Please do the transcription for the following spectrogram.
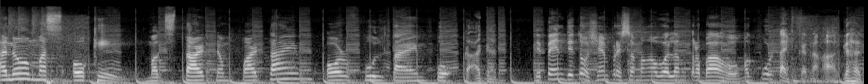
Ano mas okay? Mag-start ng part-time or full-time po kaagad? Depende to. Siyempre, sa mga walang trabaho, mag full-time ka na kaagad.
